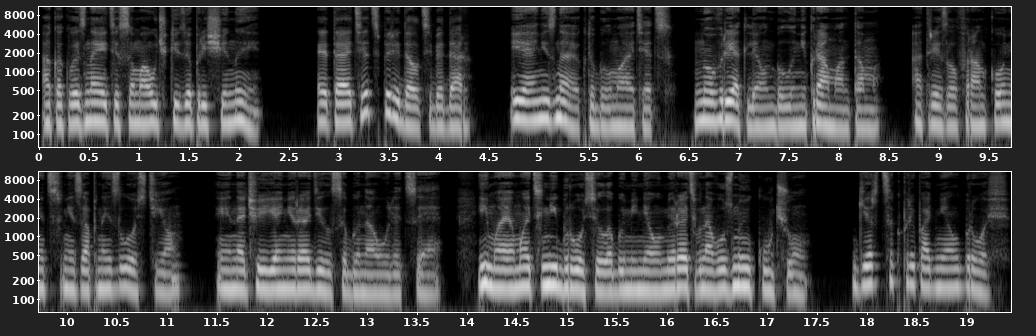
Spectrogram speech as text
а, как вы знаете, самоучки запрещены. Это отец передал тебе дар? Я не знаю, кто был мой отец, но вряд ли он был и некромантом, отрезал франконец с внезапной злостью. Иначе я не родился бы на улице, и моя мать не бросила бы меня умирать в навозную кучу. Герцог приподнял бровь.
